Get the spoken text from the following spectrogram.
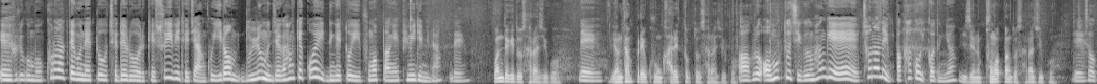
예, 그리고 뭐 코로나 때문에 또 제대로 이렇게 수입이 되지 않고 이런 물류 문제가 함께 꼬여 있는 게 또 이 붕어빵의 비밀입니다. 네. 번데기도 사라지고 네. 연탄불에 구운 가래떡도 사라지고 아 그리고 어묵도 지금 한 개에 천 원에 육박하고 있거든요. 이제는 붕어빵도 사라지고 네, 그래서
